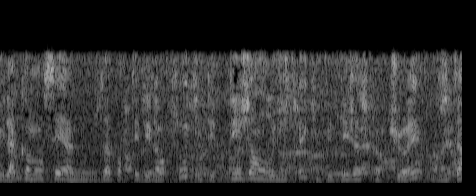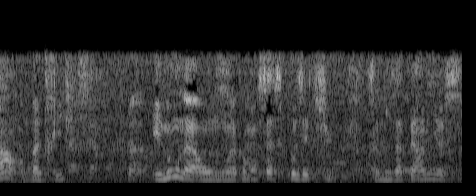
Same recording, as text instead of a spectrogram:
il a commencé à nous apporter des morceaux qui étaient déjà enregistrés, qui étaient déjà structurés, guitare, batterie, et nous, on a, commencé à se poser dessus. Ça nous a permis aussi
